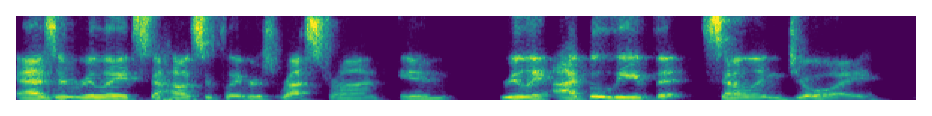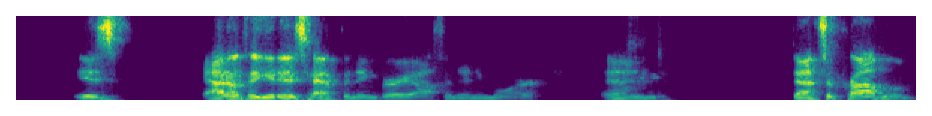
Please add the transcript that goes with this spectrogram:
as it relates to House of Flavors restaurant in really, I believe that selling joy is, I don't think it is happening very often anymore. And that's a problem.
